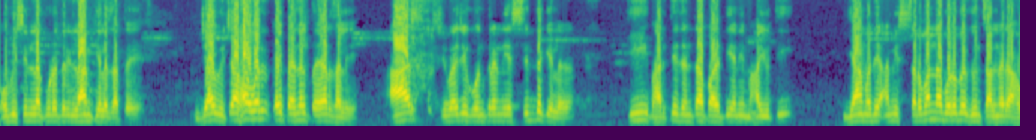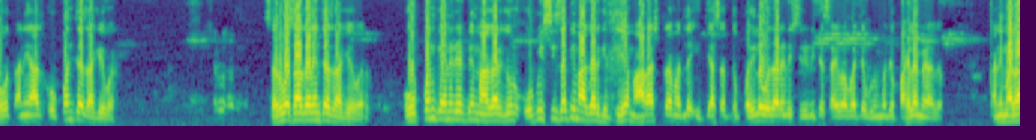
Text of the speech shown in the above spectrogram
ओबीसींना कुठंतरी लांब केलं जातंय ज्या विचारावर काही पॅनल तयार झाले आज शिवाजी गोंदकरांनी हे सिद्ध केलं की भारतीय जनता पार्टी आणि महायुती यामध्ये आम्ही सर्वांना बरोबर घेऊन चालणार आहोत आणि आज ओपनच्या जागेवर सर्वसाधारणच्या जागेवर ओपन कॅन्डिडेटने माघार घेऊन ओबीसी साठी माघार घेतली हे महाराष्ट्रामधल्या इतिहासातलं पहिलं उदाहरण शिर्डीच्या साईबाबाच्या भूमीमध्ये पाहायला मिळालं. आणि मला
